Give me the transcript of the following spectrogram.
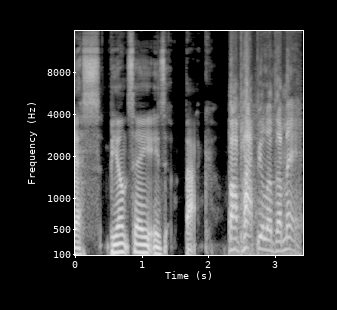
Yes, Beyonce is back. popular demand.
